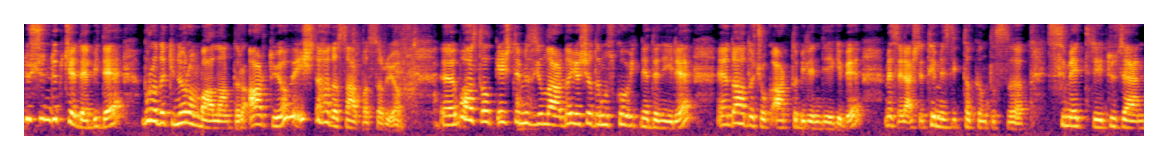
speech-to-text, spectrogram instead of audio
Düşündükçe de bir de buradaki nöron bağlantıları artıyor ve iş daha da sarpa sarıyor. Ee, bu hastalık geçtiğimiz yıllarda yaşadığımız Covid nedeniyle e, daha da çok arttı bilindiği gibi. Mesela işte temizlik takıntısı, simetri, düzen,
